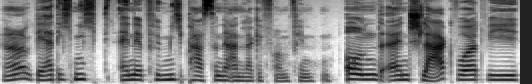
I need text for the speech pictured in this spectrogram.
ja, werde ich nicht eine für mich passende Anlageform finden. Und ein Schlagwort wie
